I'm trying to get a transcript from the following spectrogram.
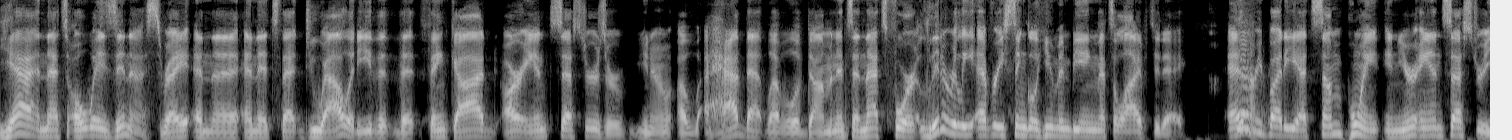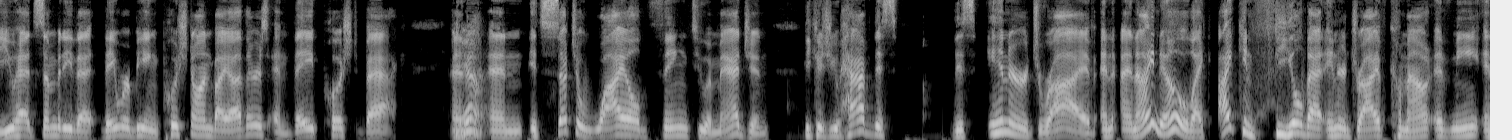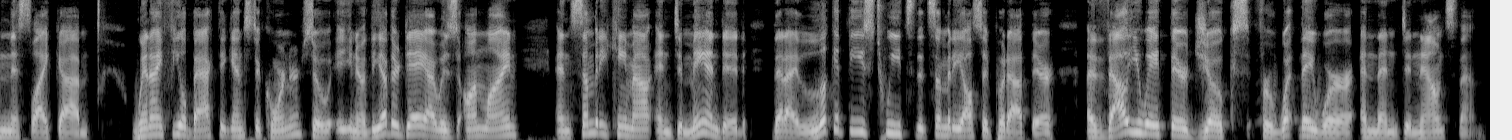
Yeah, and that's always in us, right? And the and it's that duality that that thank God our ancestors or you know uh, had that level of dominance, and that's for literally every single human being that's alive today. Everybody yeah. at some point in your ancestry, you had somebody that they were being pushed on by others, and they pushed back, and yeah. and it's such a wild thing to imagine because you have this this inner drive and and i know like i can feel that inner drive come out of me in this like um, when i feel backed against a corner. So you know the other day i was online and somebody came out and demanded that i look at these tweets that somebody else had put out there evaluate their jokes for what they were and then denounce them.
